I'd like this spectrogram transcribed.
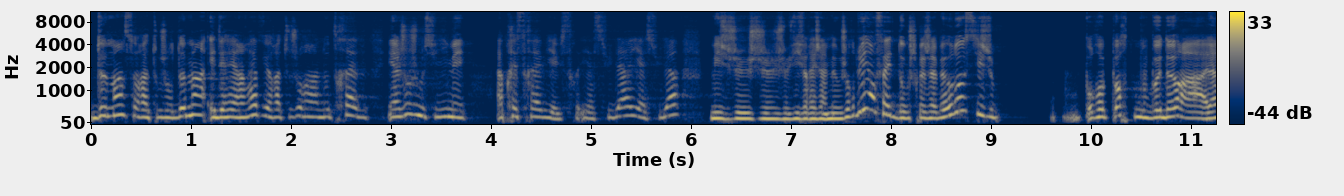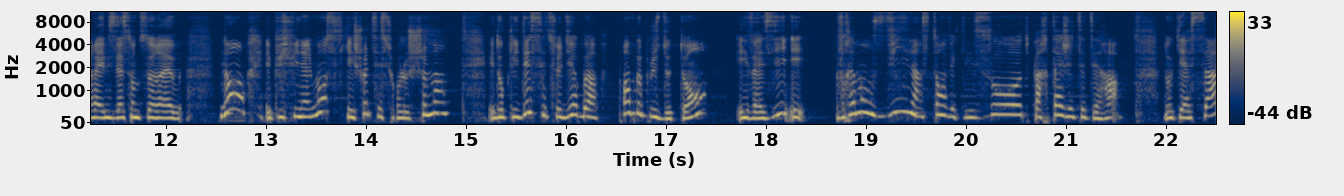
Demain sera toujours demain, et derrière un rêve, il y aura toujours un autre rêve. Et un jour, je me suis dit, mais après ce rêve, il y a, celui-là, il y a celui-là, mais je, je, je vivrai jamais aujourd'hui, en fait, donc je serai jamais heureux si je reporte mon bonheur à la réalisation de ce rêve. Non. Et puis finalement, ce qui est chouette, c'est sur le chemin. Et donc l'idée, c'est de se dire, bah, prends un peu plus de temps et vas-y. Et vraiment vis l'instant avec les autres, partage, etc. Donc il y a ça,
